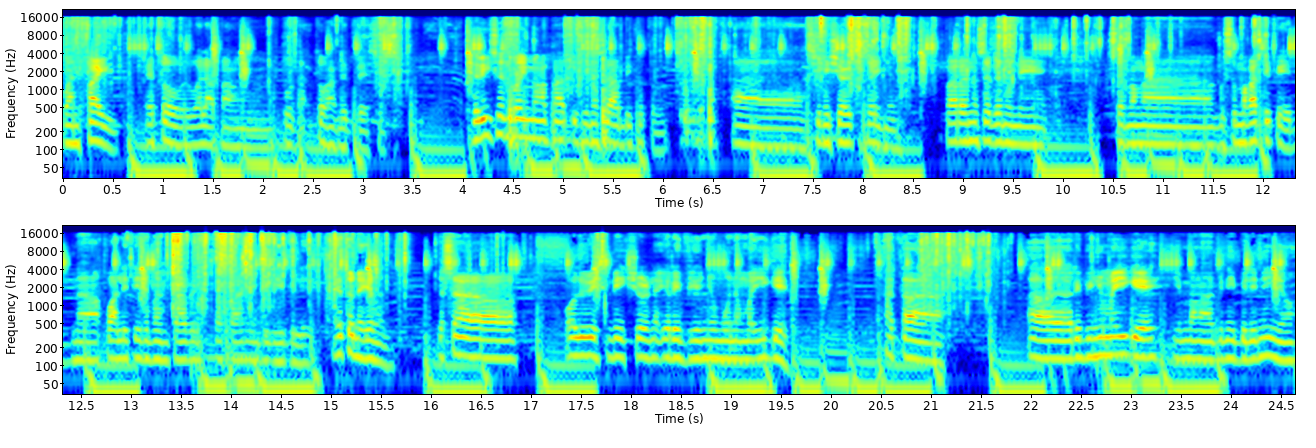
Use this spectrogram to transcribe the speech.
1.5. Ito, wala pang 200 pesos. The reason why mga papi sinasabi ko to, ah sinishare ko sa inyo, para na sa ganun eh, sa mga gusto makatipid na quality naman pa rin pa paano yung binibili. Ito na yun. Basta always make sure na i-review nyo munang maigi. At ah, ah, review nyo maigi yung mga binibili ninyo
